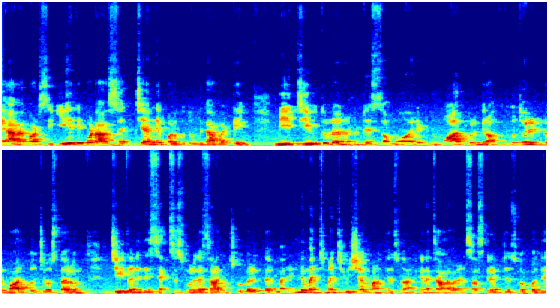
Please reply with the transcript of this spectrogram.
టెరాకాట్స్ కార్డ్స్ ఏది కూడా సత్యాన్ని పలుకుతుంది కాబట్టి మీ జీవితంలో ఉన్నటువంటి సమూహమైనటువంటి మార్పులు మీరు అద్భుతమైనటువంటి మార్పులు చూస్తారు. జీవితం అనేది సక్సెస్ఫుల్గా సాధించుకోగలుగుతారు. మరిన్ని మంచి మంచి విషయాలు మనం తెలుసుకుని అందుకే నా ఛానల్ ఎవరైనా సబ్స్క్రైబ్ చేసుకోకపోతే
